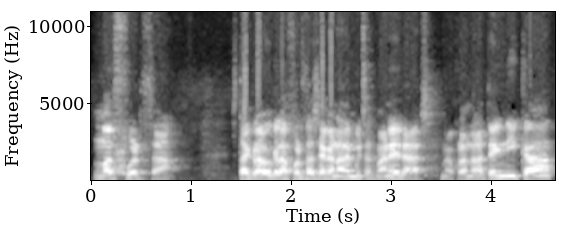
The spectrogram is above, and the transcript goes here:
más fuerza. Está claro que la fuerza se gana de muchas maneras, mejorando la técnica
